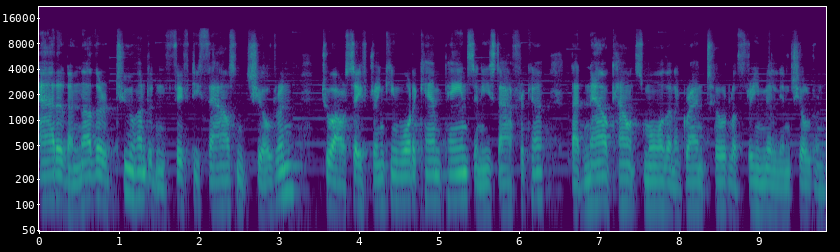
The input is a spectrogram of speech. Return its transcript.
added another 250,000 children to our safe drinking water campaigns in East Africa that now counts more than a grand total of 3 million children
